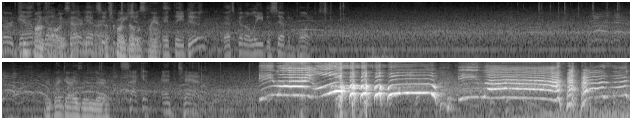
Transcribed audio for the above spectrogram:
third Two down. They fronts always happy. All right, let's call it double slants. If they do, that's going to lead to seven points. If that guy's in there. Second and ten. Eli! Oh! Eli! Zach!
